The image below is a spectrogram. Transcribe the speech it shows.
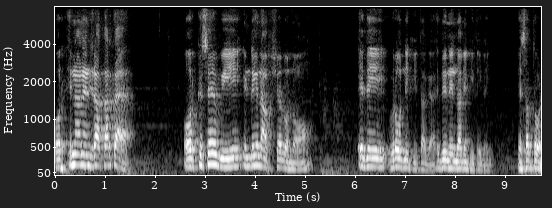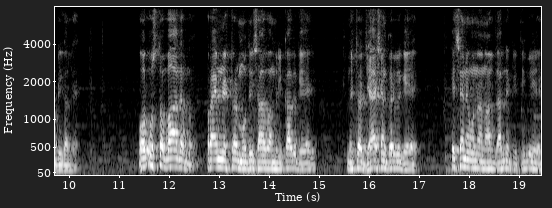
ਔਰ ਇਹਨਾਂ ਨੇ ਜਿਹੜਾ ਕਰਤਾ ਹੈ, ਔਰ ਕਿਸੇ ਵੀ ਇੰਡੀਅਨ ਅਫਸਰ ਵੱਲੋਂ ਇਹਦੇ ਵਿਰੋਧ ਨਹੀਂ ਕੀਤਾ ਗਿਆ, ਇਹਦੀ ਨਿੰਦਾ ਨਹੀਂ ਕੀਤੀ ਗਈ। ਇਹ ਸਭ ਤੋਂ ਵੱਡੀ ਗੱਲ ਹੈ। ਔਰ ਉਸ ਤੋਂ ਬਾਅਦ ਪ੍ਰਾਈਮ ਮਿਨਿਸਟਰ ਮੋਦੀ ਸਾਹਿਬ ਅਮਰੀਕਾ ਵੀ ਗਏ, ਮਿਸਟਰ ਜੈ ਸ਼ੰਕਰ ਵੀ ਗਏ। ਕਿਸੇ ਨੇ ਉਹਨਾਂ ਨਾਲ ਗੱਲ ਨਹੀਂ ਕੀਤੀ ਵੀ ਇਹ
